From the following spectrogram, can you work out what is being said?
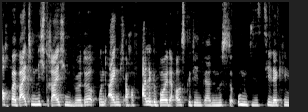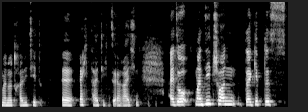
auch bei weitem nicht reichen würde und eigentlich auch auf alle Gebäude ausgedehnt werden müsste, um dieses Ziel der Klimaneutralität äh, rechtzeitig zu erreichen. Also man sieht schon, da gibt es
